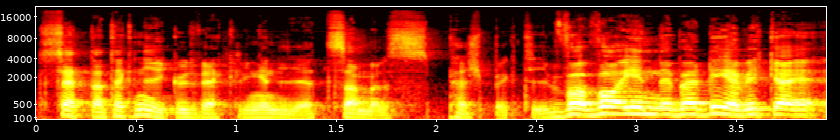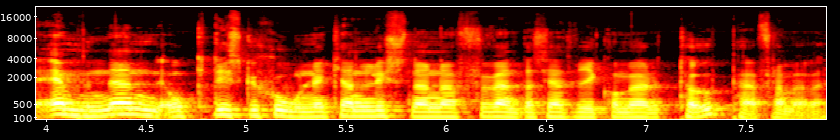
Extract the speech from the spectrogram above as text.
sätta teknikutvecklingen i ett samhällsperspektiv. Vad, vad, innebär det? Vilka ämnen och diskussioner kan lyssnarna förvänta sig att vi kommer ta upp här framöver?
